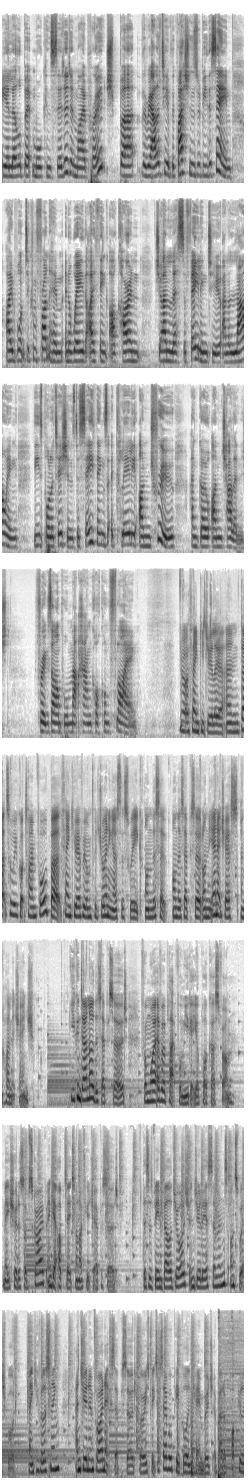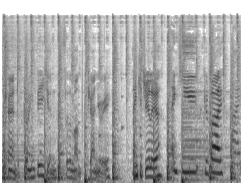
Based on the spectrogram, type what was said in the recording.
be a little bit more considered in my approach, but the reality of the questions would be the same. I'd want to confront him in a way that I think our current journalists are failing to and allowing these politicians to say things that are clearly untrue and go unchallenged. For example, Matt Hancock on flying. Oh, thank you, Julia. And that's all we've got time for. But thank you, everyone, for joining us this week on this on this episode on the NHS and climate change. You can download this episode from wherever platform you get your podcast from. Make sure to subscribe and get updates on our future episode. This has been Belle George and Julia Simons on Switchboard. Thank you for listening, and tune in for our next episode where we speak to several people in Cambridge about a popular trend of going vegan for the month of January. Thank you, Julia. Thank you. Goodbye. Bye.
